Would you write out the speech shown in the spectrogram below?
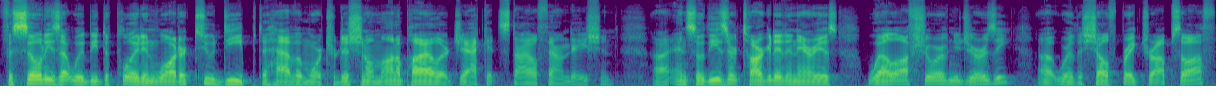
facilities that would be deployed in water too deep to have a more traditional monopile or jacket style foundation. Uh, and so these are targeted in areas well offshore of New Jersey, uh, where the shelf break drops off.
